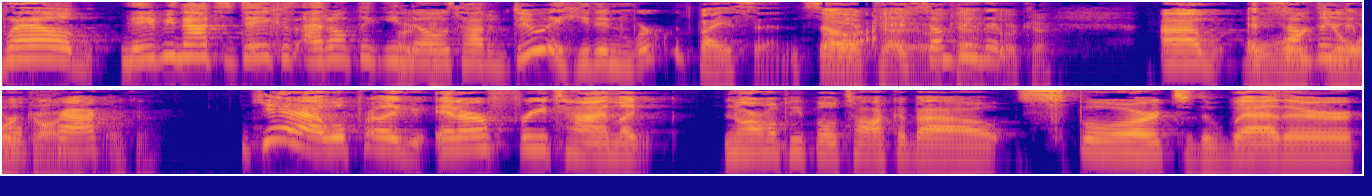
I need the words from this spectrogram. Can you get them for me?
well, maybe not today because I don't think he Okay. knows how to do it. He didn't work with bison. So okay, it's something okay, that, okay. uh, We'll it's work- something that we'll work it. practice. Okay. Yeah, we'll probably in our free time, like normal people talk about sports or the weather.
